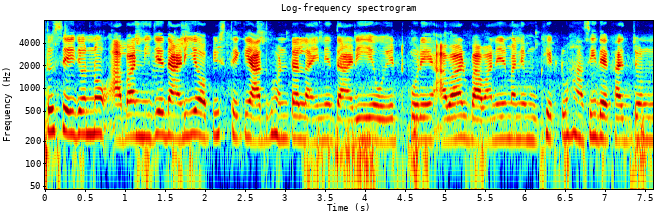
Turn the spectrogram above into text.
তো সেই জন্য আবার নিজে দাঁড়িয়ে অফিস থেকে আধ ঘণ্টা লাইনে দাঁড়িয়ে ওয়েট করে আবার বাবানের মানে মুখে একটু হাসি দেখার জন্য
